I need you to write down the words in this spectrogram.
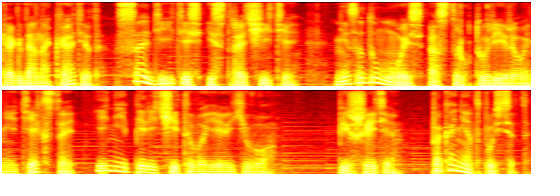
Когда накатит, садитесь и строчите, не задумываясь о структурировании текста и не перечитывая его. Пишите, пока не отпустят.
